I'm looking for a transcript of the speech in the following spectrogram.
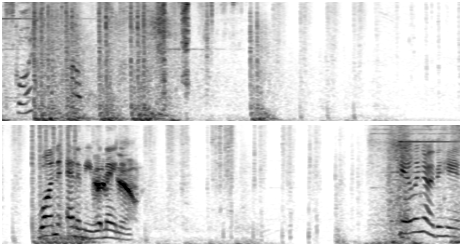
Up, squad. One enemy Enemy remaining. down. Healing over here.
